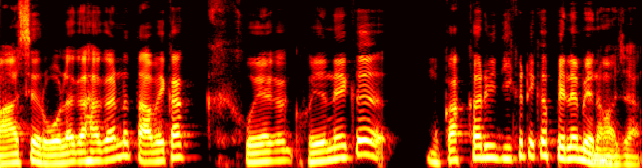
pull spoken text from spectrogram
මාසේ රෝල ගහගන්න තව එකක් හොය හොයන එක මොකක්කර විදිකට එක පෙළබෙනවාජා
